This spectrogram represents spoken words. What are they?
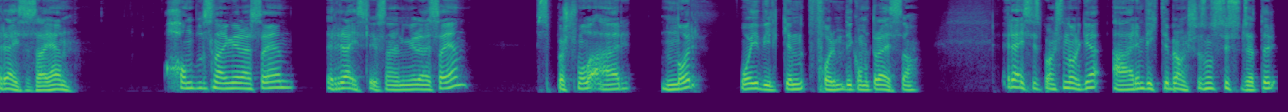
reise seg igjen. Handelsnæringen vil reise seg igjen, reiselivsnæringen vil reise seg igjen. Spørsmålet er når og i hvilken form de kommer til å reise. Reiselivsbransjen i Norge er en viktig bransje som sysselsetter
